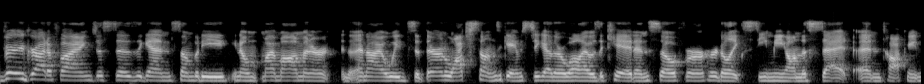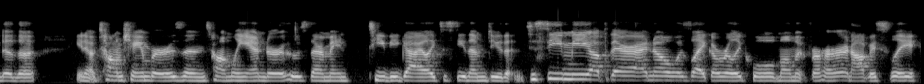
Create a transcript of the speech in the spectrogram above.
very gratifying just as again somebody you know my mom and her and i we'd sit there and watch suns games together while i was a kid. And so for her to like see me on the set and talking to the you know tom chambers and tom leander who's their main tv guy like to see them do that to see me up there i know was like a really cool moment for her. And obviously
